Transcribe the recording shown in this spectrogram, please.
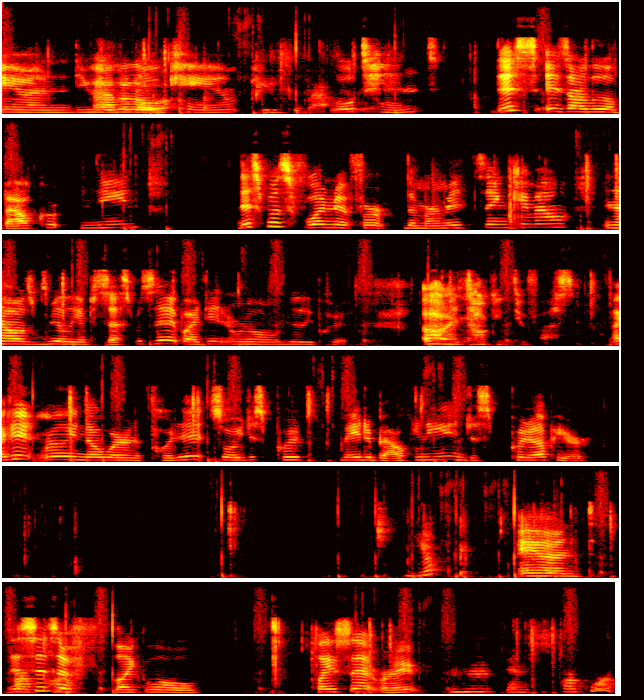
And you have a little- little camp, Beautiful bathroom. little tent. This is our little balcony. This was when it for the mermaid thing came out, and I was really obsessed with it, but I didn't really really put it. Oh, I'm talking too fast. I didn't really know where to put it, so I just put made a balcony and just put it up here. Yep. And this Our is a f- like little playset, right? hmm And this is parkour.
